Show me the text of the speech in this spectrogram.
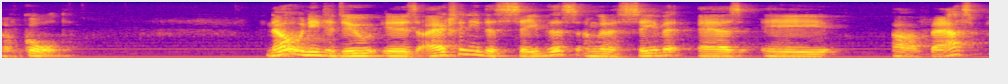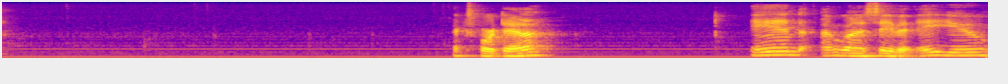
of gold. Now what we need to do is I actually need to save this. I'm going to save it as a uh, VASP. Export data. And I'm going to save it AU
